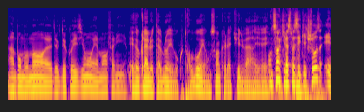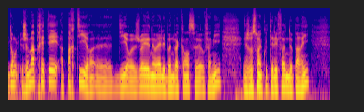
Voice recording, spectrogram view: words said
un bon moment euh, de, de cohésion et un moment en famille. Et donc là, le tableau est beaucoup trop beau et on sent que la tuile va arriver. On sent qu'il va se passer quelque chose. Et donc, je m'apprêtais à partir, euh, dire joyeux Noël et bonnes vacances euh, aux familles. Et je reçois un coup de téléphone de Paris euh,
